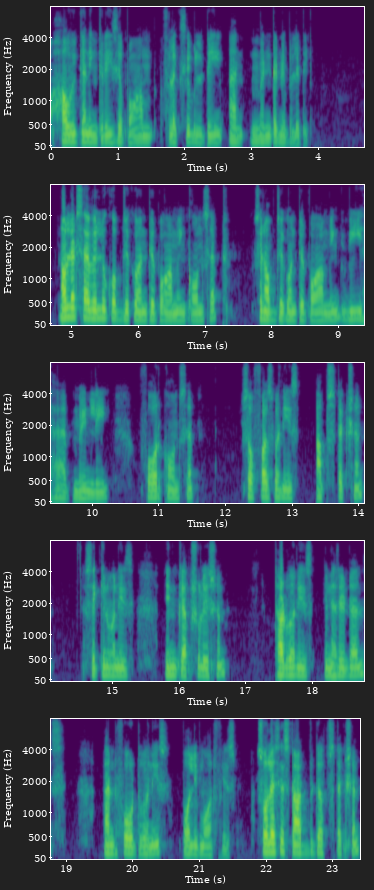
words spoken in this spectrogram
how we can increase a program flexibility and maintainability. Now let's have a look object-oriented programming concept. So in object-oriented programming, we have mainly four concepts. So first one is abstraction, second one is encapsulation, third one is inheritance, and fourth one is polymorphism. So let's start with abstraction.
